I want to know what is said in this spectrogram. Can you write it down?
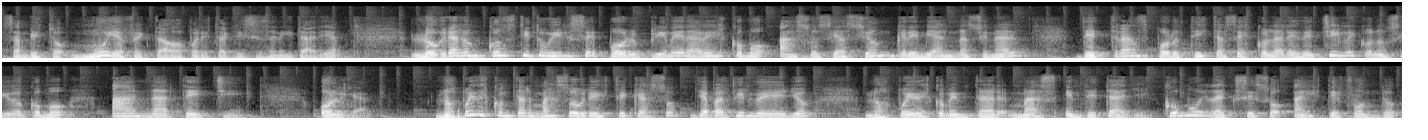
se han visto muy afectados por esta crisis sanitaria, lograron constituirse por primera vez como Asociación Gremial Nacional de Transportistas Escolares de Chile, conocido como ANATECHI. Olga, ¿Nos puedes contar más sobre este caso y a partir de ello nos puedes comentar más en detalle cómo el acceso a este fondo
